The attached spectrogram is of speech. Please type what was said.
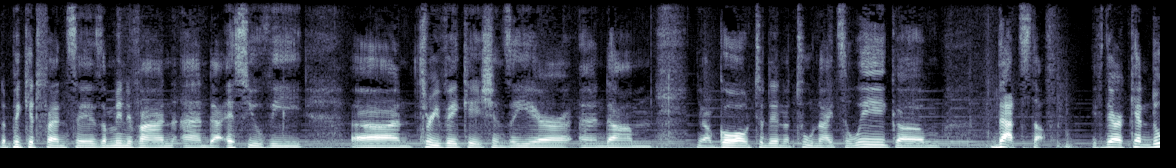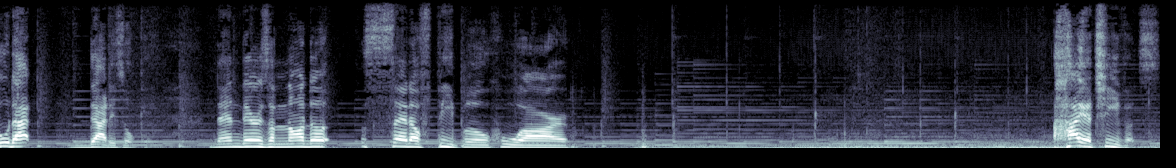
the picket fences, a minivan, and a SUV, uh, and three vacations a year, and um, you know, go out to dinner two nights a week, um, that stuff. If they can do that, that is okay. Then there's another set of people who are high achievers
